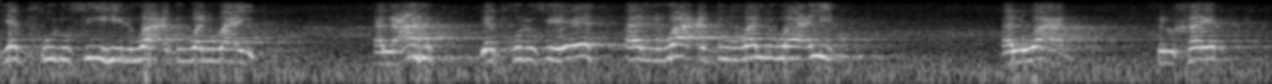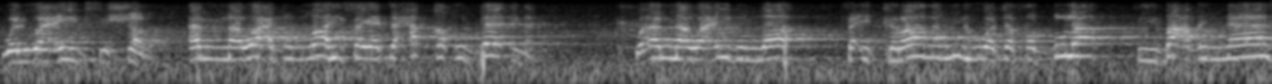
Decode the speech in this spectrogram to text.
يدخل فيه الوعد والوعيد. العهد يدخل فيه إيه؟ الوعد والوعيد. الوعد في الخير والوعيد في الشر. أما وعد الله فيتحقق دائما. وأما وعيد الله فإكراما منه وتفضلا في بعض الناس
